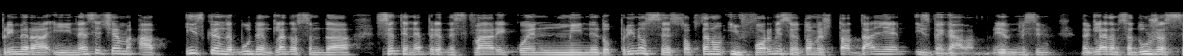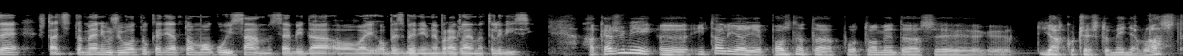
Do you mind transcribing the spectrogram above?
primjera i ne sećam, a iskren da budem, gledao sam da sve te neprijatne stvari koje mi ne doprinose sobstvenom informisanju o tome šta dalje izbegavam. Jer mislim da gledam sad užase šta će to meni u životu kad ja to mogu i sam sebi da ovaj obezbedim, ne moram da gledam na televiziji. A kaži mi, e, Italija je poznata po tome da se e, jako često menja vlast.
